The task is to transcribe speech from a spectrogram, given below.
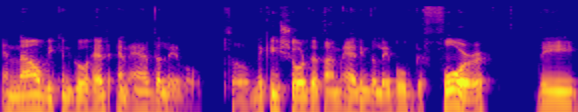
And now we can go ahead and add the label. So making sure that I'm adding the label before the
